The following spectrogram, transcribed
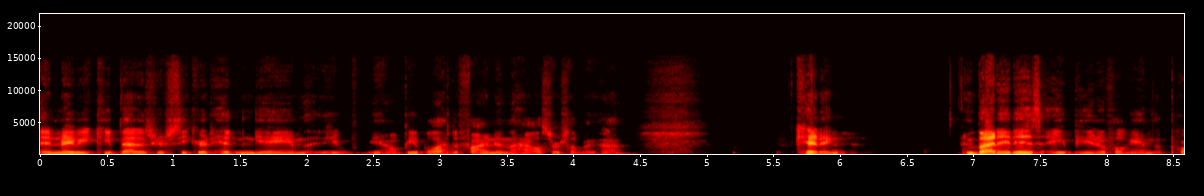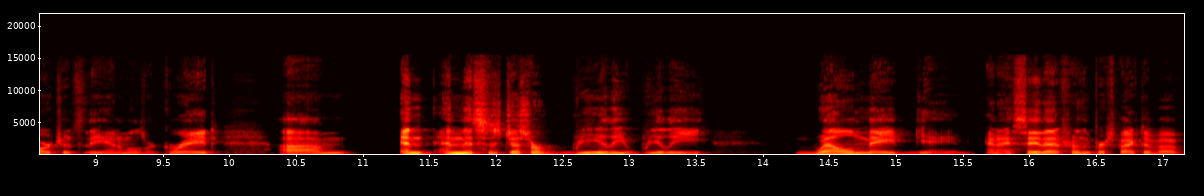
and maybe keep that as your secret hidden game that you you know people have to find in the house or something like that. Kidding, but it is a beautiful game. The portraits of the animals are great, um, and and this is just a really really well made game. And I say that from the perspective of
